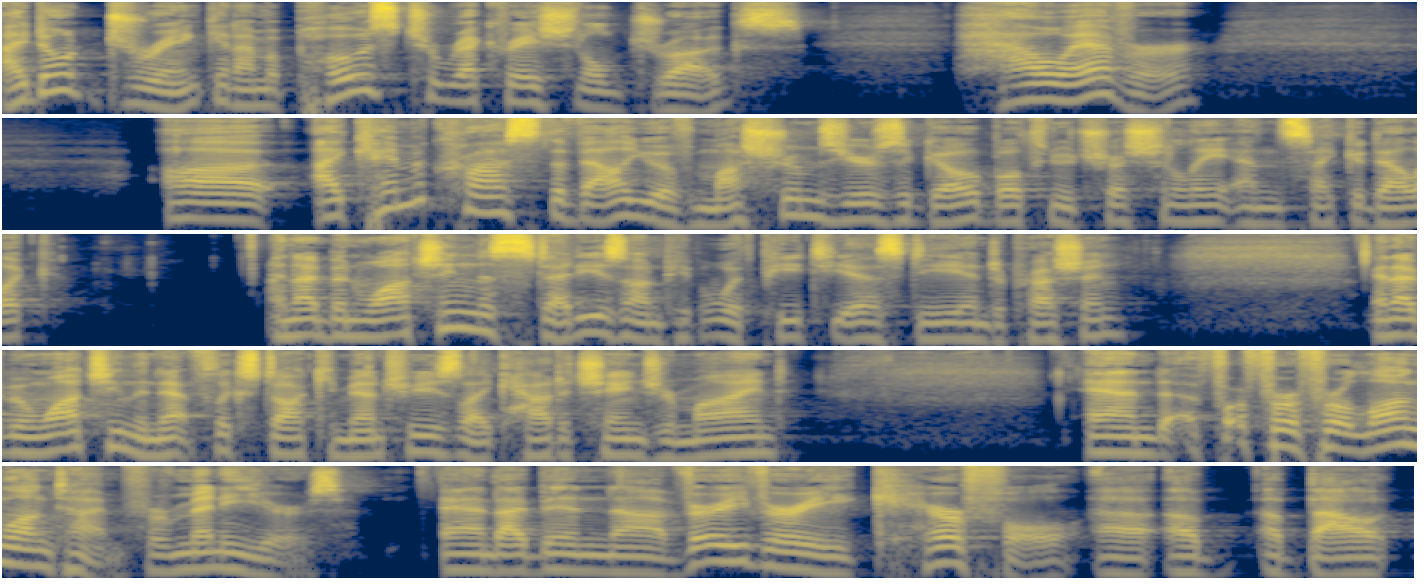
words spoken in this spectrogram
I don't drink and I'm opposed to recreational drugs. However, uh, I came across the value of mushrooms years ago, both nutritionally and psychedelic. And I've been watching the studies on people with PTSD and depression. And I've been watching the Netflix documentaries like How to Change Your Mind. And for, for, for a long, long time, for many years. And I've been uh, very, very careful uh, about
